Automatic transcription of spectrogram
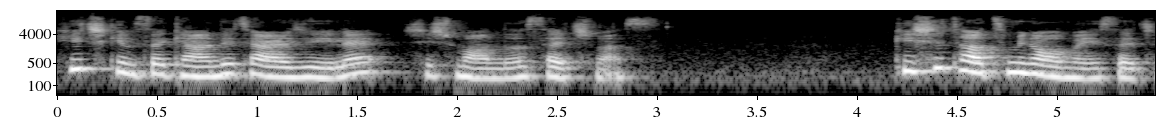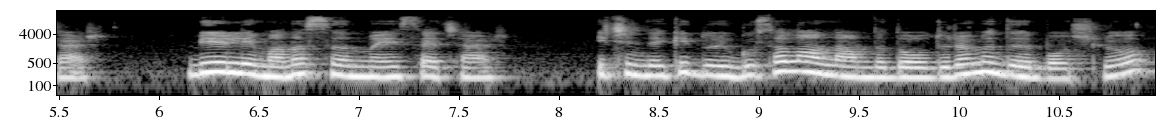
Hiç kimse kendi tercihiyle şişmanlığı seçmez. Kişi tatmin olmayı seçer. Bir limana sığınmayı seçer. İçindeki duygusal anlamda dolduramadığı boşluğu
